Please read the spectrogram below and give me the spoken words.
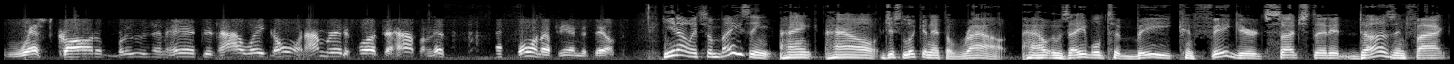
West Corridor Blues and Heritage Highway going. I'm ready for it to happen. Let's going up here in the Delta. You know, it's amazing, Hank, how just looking at the route, how it was able to be configured such that it does, in fact,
